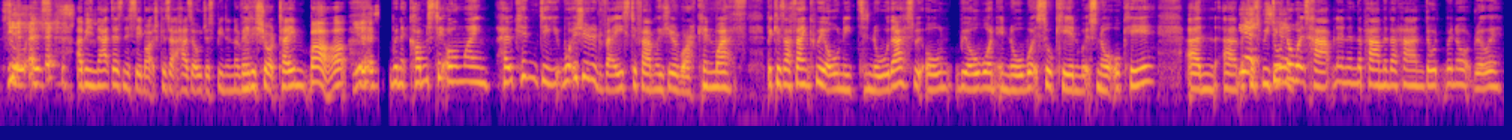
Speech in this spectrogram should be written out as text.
So yes. it's, I mean, that doesn't say much because it has all just been in a very short time. But yes. when it comes to online, how can do you, what is your advice to families you're working with? Because I think we all need to know this. We all we all want to know what's okay and what's not okay, and uh, because yes, we don't yeah. know what's happening in the palm of their hand, don't we? Not really.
